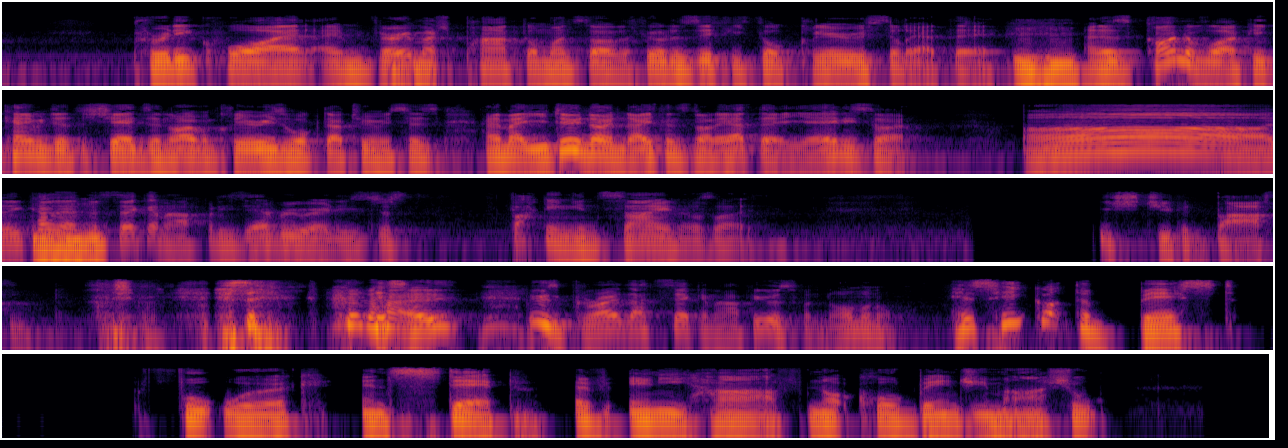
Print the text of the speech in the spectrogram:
pretty quiet and very Mm-hmm. much parked on one side of the field as if he thought Cleary was still out there. Mhm. And it's kind of like he came into the sheds and Ivan Cleary's walked up to him and says, Hey mate, you do know Nathan's not out there, yeah? And he's like, Oh, and he comes out in the second half, but he's everywhere and he's just fucking insane. I was like, You stupid bastard. It- no, he was great that second half. He was phenomenal. has he got the best footwork and step of any half not called Benji Marshall?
